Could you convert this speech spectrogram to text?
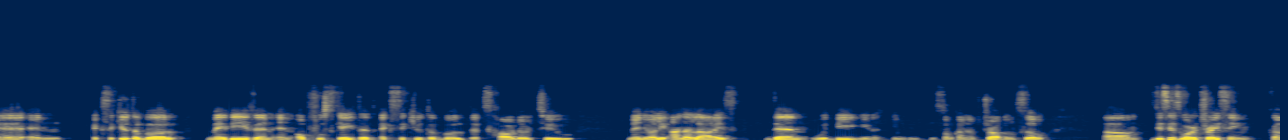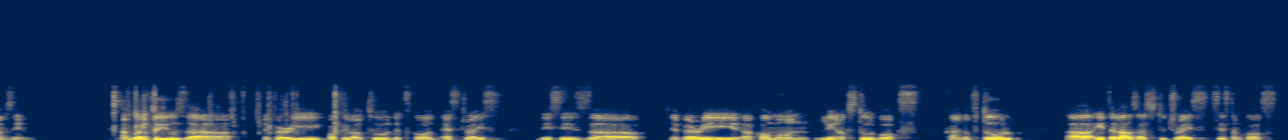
a, an executable, maybe even an obfuscated executable that's harder to manually analyze, then would be in, in, in some kind of trouble. So um, this is where tracing comes in. I'm going to use a, a very popular tool that's called strace. This is uh, a very uh, common Linux toolbox kind of tool. Uh, it allows us to trace system calls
